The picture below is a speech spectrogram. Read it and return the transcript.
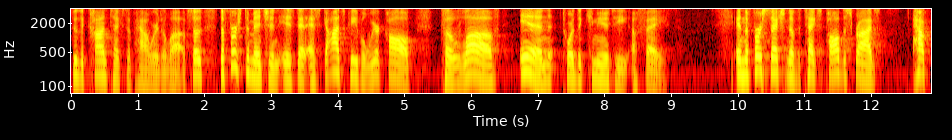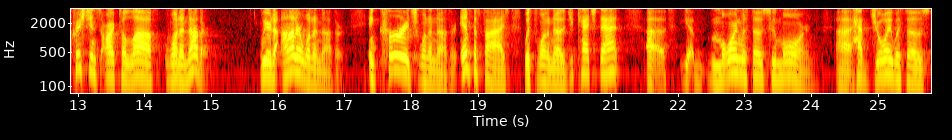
through the context of how we're to love. So, the first dimension is that as God's people, we're called to love in toward the community of faith. In the first section of the text, Paul describes how Christians are to love one another. We are to honor one another, encourage one another, empathize with one another. Did you catch that? Uh, mourn with those who mourn, uh, have joy with those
